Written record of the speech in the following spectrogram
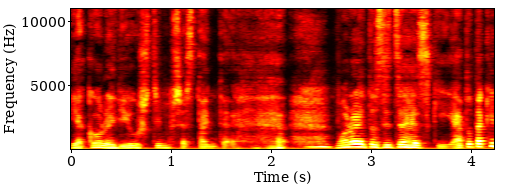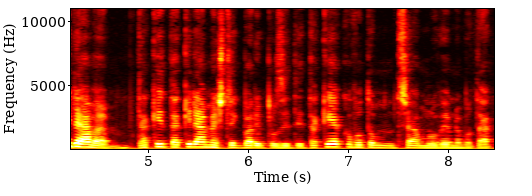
jako lidi už s tím přestaňte. ono je to sice hezký, já to taky dávám, taky, taky dám hashtag body positive, taky jako o tom třeba mluvím nebo tak,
